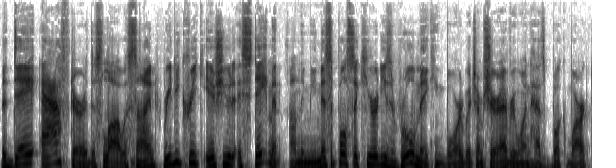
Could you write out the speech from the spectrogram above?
the day after this law was signed, Reedy Creek issued a statement on the Municipal Securities Rulemaking Board, which I'm sure everyone has bookmarked,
